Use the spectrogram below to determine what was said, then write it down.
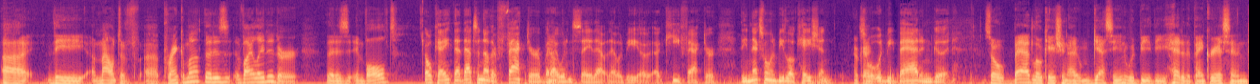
Uh, the amount of uh, parenchyma that is violated or that is involved. Okay, that that's another factor, but Yeah. I wouldn't say that that would be a, a key factor. The next one would be location. Okay. So it would be bad and good. So bad location, I'm guessing, would be the head of the pancreas, and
